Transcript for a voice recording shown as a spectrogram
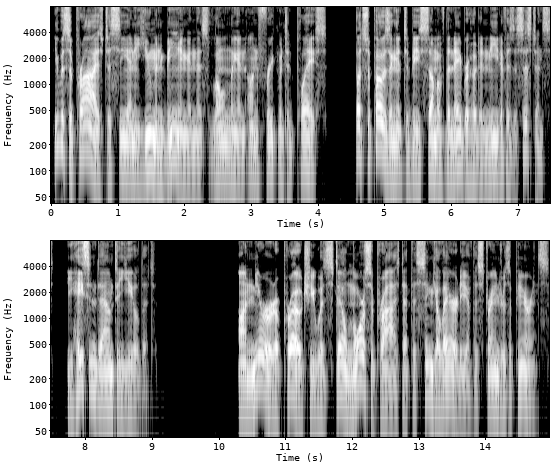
He was surprised to see any human being in this lonely and unfrequented place, but supposing it to be some of the neighborhood in need of his assistance, he hastened down to yield it. On nearer approach, he was still more surprised at the singularity of the stranger's appearance.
